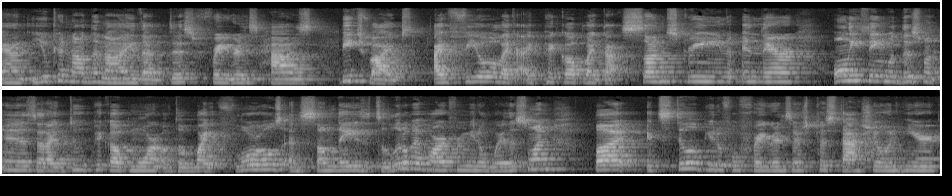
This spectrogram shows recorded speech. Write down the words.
And you cannot deny that this fragrance has beach vibes. I feel like i pick up like that sunscreen in there. Only thing with this one is that I do pick up more of the white florals and some days it's a little bit hard for me to wear this one but it's still a beautiful fragrance. There's pistachio in here.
